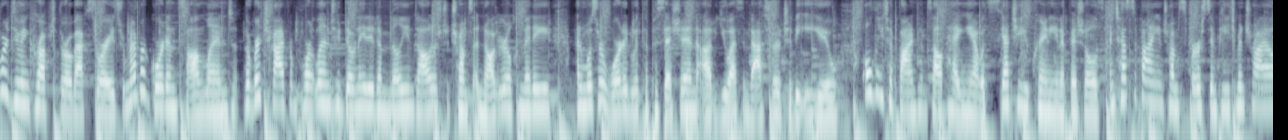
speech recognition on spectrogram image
We're doing corrupt throwback stories, remember Gordon Sondland, the rich guy from Portland who donated a million dollars to Trump's inaugural committee and was rewarded with the position of U.S. ambassador to the EU, only to find himself hanging out with sketchy Ukrainian officials and testifying in Trump's first impeachment trial?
